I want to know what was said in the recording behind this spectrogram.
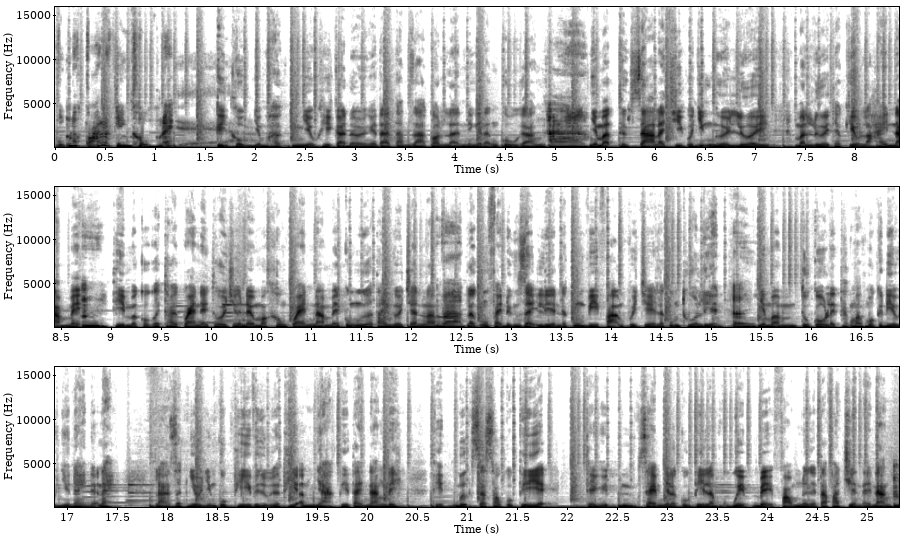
cũng là quá là kinh khủng đấy Kinh khủng nhưng mà nhiều khi cả đời người ta tham gia có một lần nhưng người ta cũng cố gắng. à Nhưng mà thực ra là chỉ có những người lười mà lười theo kiểu là hay nằm ấy Ừ. thì mới có cái thói quen đấy thôi chứ nếu mà không quen nằm ấy cũng ngứa tay ngứa chân lắm Vâng. là cũng phải đứng dậy liền là cũng vi phạm quy chế là cũng thua liền ừ. nhưng mà tu cô lại thắc mắc một cái điều như này nữa này là rất nhiều những cuộc thi ví dụ như thi âm nhạc thi tài năng đi thì bước ra sau cuộc thi ấy thì xem như là cuộc thi là một bệ phóng để người ta phát triển tài năng Ừ.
